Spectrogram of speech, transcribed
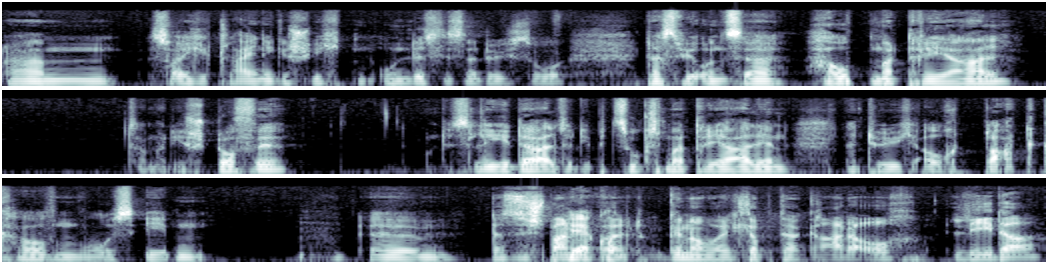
Ähm, solche kleine Geschichten. Und es ist natürlich so, dass wir unser Hauptmaterial, sagen wir die Stoffe, und das Leder, also die Bezugsmaterialien, natürlich auch dort kaufen, wo es eben ähm, das ist spannend, herkommt. Weil, genau, weil ich glaube, da gerade auch Leder,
